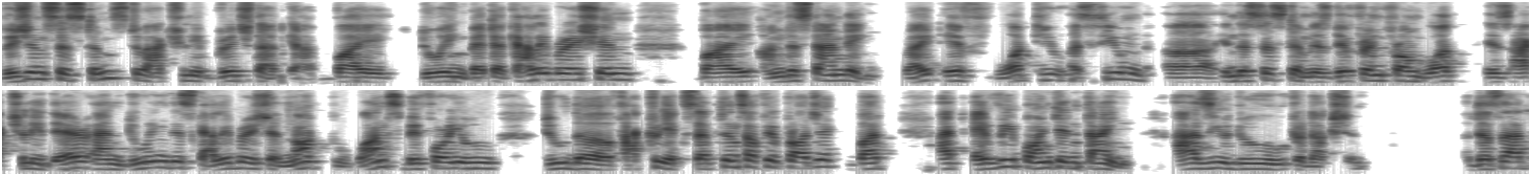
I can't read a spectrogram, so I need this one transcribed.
vision systems to actually bridge that gap by doing better calibration, by understanding, right? If what you assumed uh, in the system is different from what is actually there, and doing this calibration not once before you do the factory acceptance of your project, but at every point in time as you do production. Does that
